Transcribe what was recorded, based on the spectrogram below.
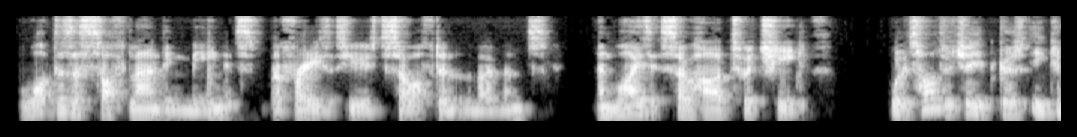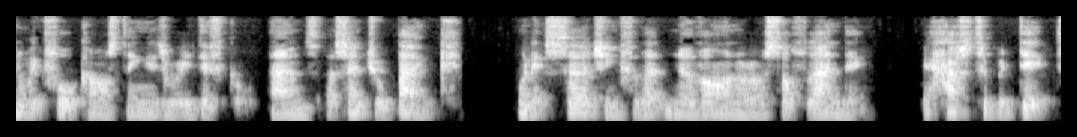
What does a soft landing mean? It's a phrase that's used so often at the moment. And why is it so hard to achieve? Well, it's hard to achieve because economic forecasting is really difficult. And a central bank, when it's searching for that nirvana of a soft landing, it has to predict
